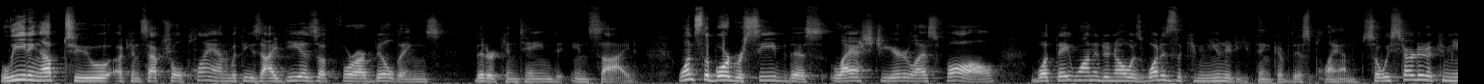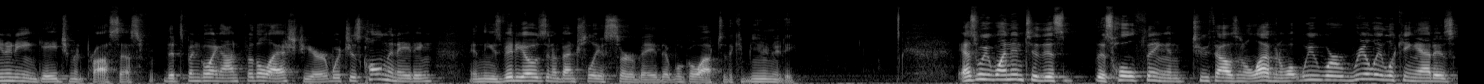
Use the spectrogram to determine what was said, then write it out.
leading up to a conceptual plan with these ideas of, for our buildings that are contained inside. Once the board received this last year, last fall, what they wanted to know is what does the community think of this plan? So we started a community engagement process that's been going on for the last year, which is culminating in these videos and eventually a survey that will go out to the community. As we went into this, this whole thing in 2011, what we were really looking at is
